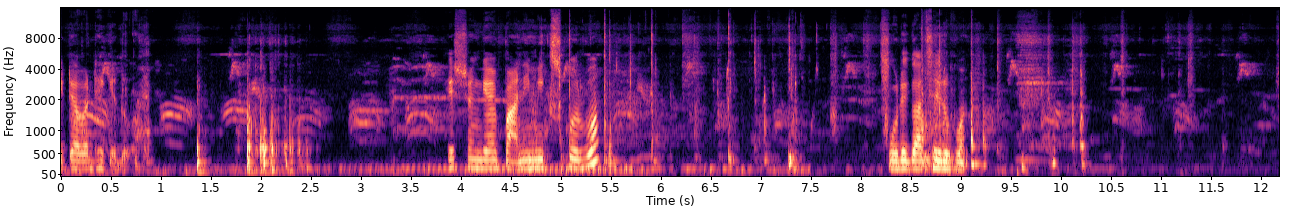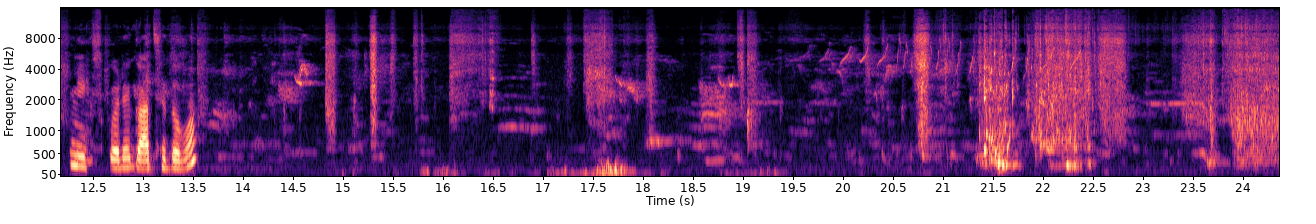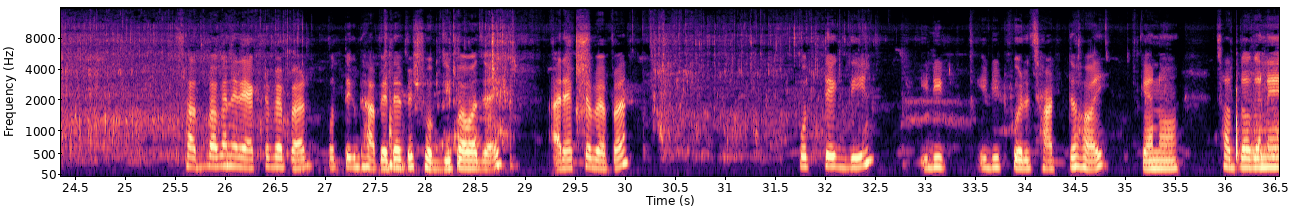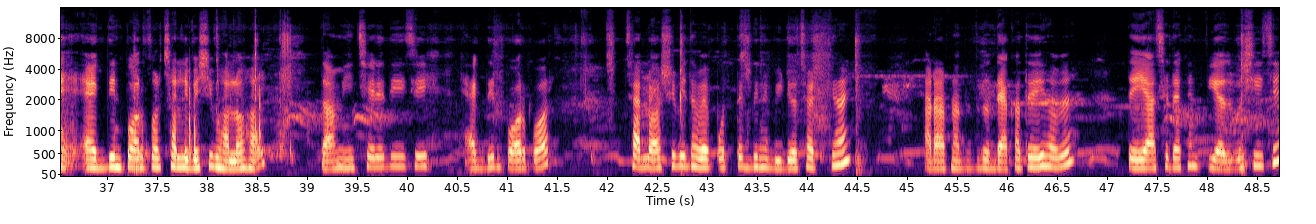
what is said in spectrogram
এটা আবার ঢেকে দেবো। এর সঙ্গে আমি পানি মিক্স করব। করে গাছের উপর। মিক্স করে গাছে দেবো। ছাদ বাগানের একটা ব্যাপার, প্রত্যেক ধাপে ধাপে সবজি পাওয়া যায়। আর একটা ব্যাপার, প্রত্যেক দিন এডিট এডিট করে ছাড়তে হয়, কেন ছাদ বাগানে একদিন পর পর ছাড়লে বেশি ভালো হয়। তা আমি ছেড়ে দিয়েছি, একদিন পর পর ছাড়লে অসুবিধা হবে, প্রত্যেক দিনে ভিডিও ছাড়তে হয়। আর আপনাদের তো দেখাতেই হবে। তো এই আছে দেখেন, পেঁয়াজ বসিয়েছি।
